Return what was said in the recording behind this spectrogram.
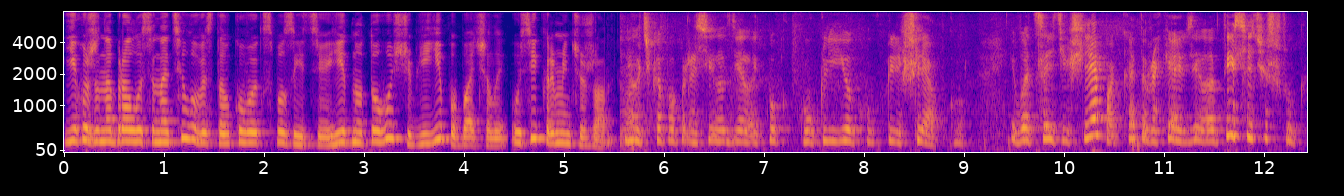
Їх уже набралося на цілу виставкову експозицію, гідно того, щоб її побачили усі кремінчужани. Внучка попросила делать кук- кукле, ее кукле шляпку. И вот с этих шляпок, которых я взяла тысячу штук,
